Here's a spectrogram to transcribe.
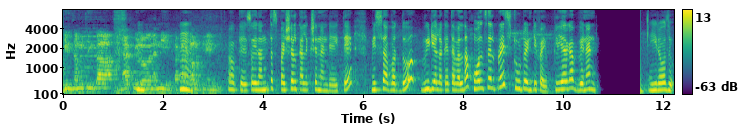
దీనికి సంబంధించి ఇంకా మ్యాక్ వీడియో అన్ని రకరకాలు వచ్చినాయి ఓకే సో ఇదంతా స్పెషల్ కలెక్షన్ అండి అయితే. మిస్ అవ్వద్దు. వీడియోలోకి అయితే వెళ్దాం. Wholesale price two twenty five. క్లియర్గా వినండి. ఈరోజు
